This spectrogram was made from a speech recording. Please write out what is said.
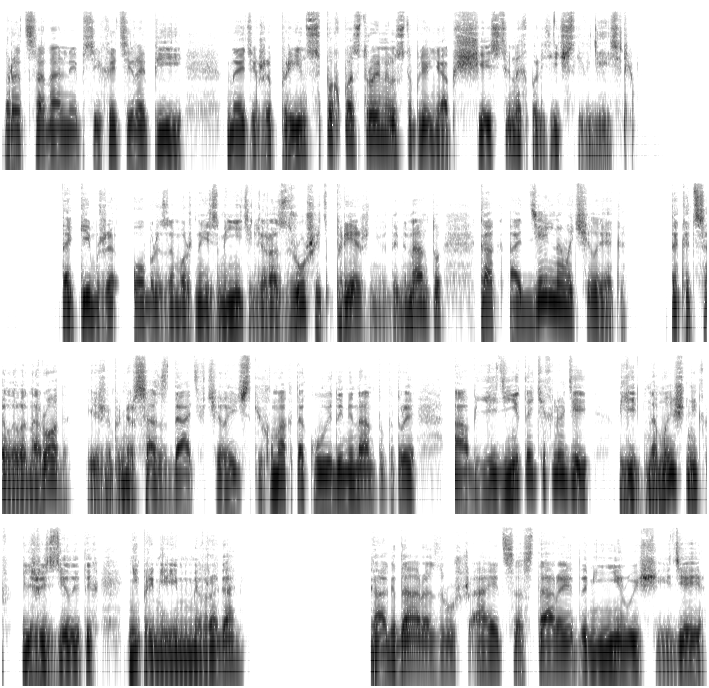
рациональной психотерапией, на этих же принципах построены выступления общественных политических деятелей. Таким же образом можно изменить или разрушить прежнюю доминанту как отдельного человека, так и целого народа, или же, например, создать в человеческих умах такую доминанту, которая объединит этих людей в единомышленников или же сделает их непримиримыми врагами. Когда разрушается старая доминирующая идея,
